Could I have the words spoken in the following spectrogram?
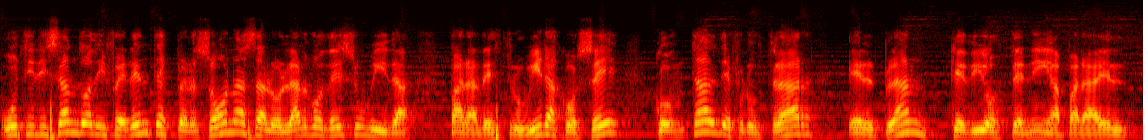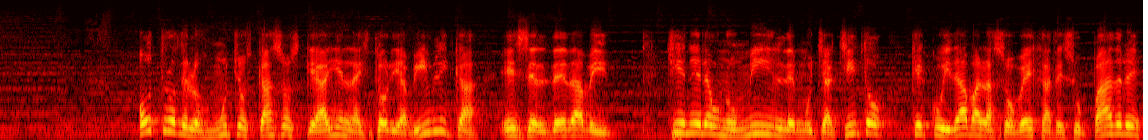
utilizando a diferentes personas a lo largo de su vida para destruir a José con tal de frustrar el plan que Dios tenía para él. Otro de los muchos casos que hay en la historia bíblica es el de David, quien era un humilde muchachito que cuidaba las ovejas de su padre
